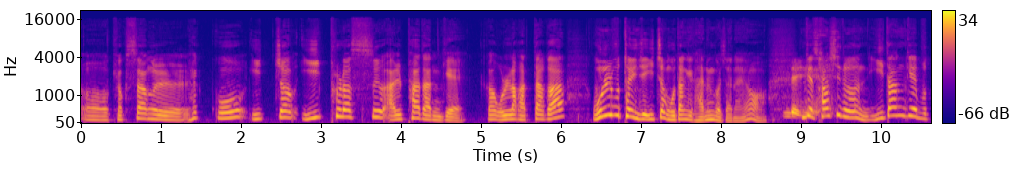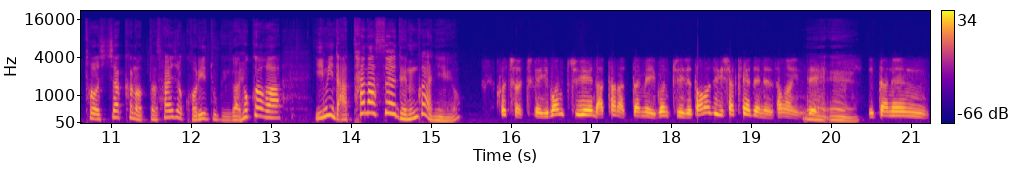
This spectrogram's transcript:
어, 격상을 했고 2.2 플러스 알파 단계가 올라갔다가 오늘부터 이제 2.5단계 가는 거잖아요. 네. 근데 사실은 2단계부터 시작한 어떤 사회적 거리두기가 효과가 이미 나타났어야 되는 거 아니에요? 그렇죠. 그러니까 이번 주에 나타났다면 이번 주에 이제 떨어지기 시작해야 되는 상황인데 네, 네. 일단은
